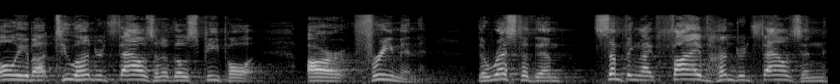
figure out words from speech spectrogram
only about 200,000 of those people are freemen. The rest of them, something like 500,000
